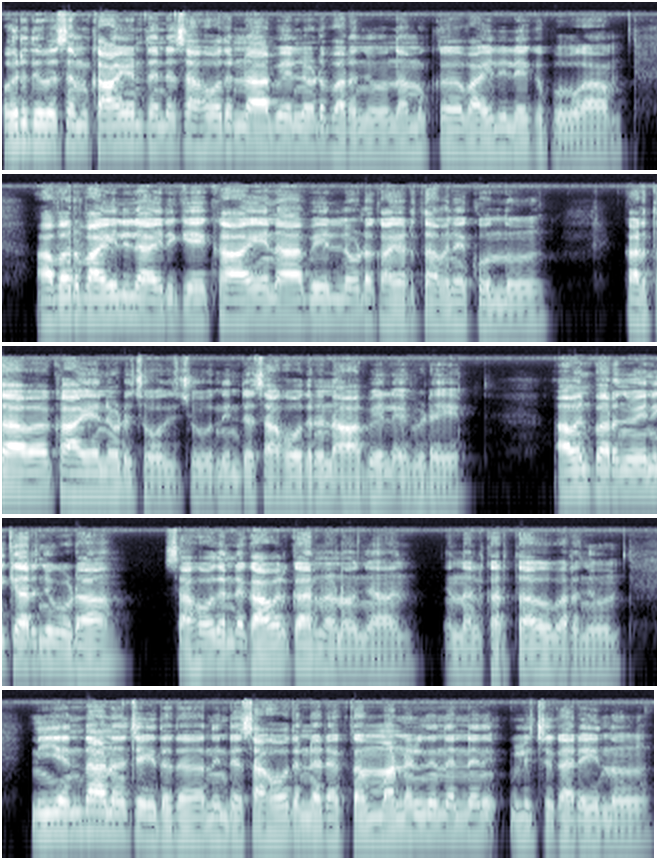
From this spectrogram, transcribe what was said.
ഒരു ദിവസം കായൻ തന്റെ സഹോദരൻ ആബേലിനോട് പറഞ്ഞു നമുക്ക് വയലിലേക്ക് പോകാം. അവർ വയലിലായിരിക്കെ കായൻ ആബേലിനോട് കയർത്ത് അവനെ കൊന്നു. കർത്താവ് കായനോട് ചോദിച്ചു നിന്റെ സഹോദരൻ ആബേൽ എവിടെ? അവൻ പറഞ്ഞു എനിക്കറിഞ്ഞുകൂടാ. സഹോദരന്റെ കാവൽക്കാരനാണോ ഞാൻ? എന്നാൽ കർത്താവ് പറഞ്ഞു നീ എന്താണ് ചെയ്തത്? നിന്റെ സഹോദരന്റെ രക്തം മണ്ണിൽ നിന്ന് എന്നെ വിളിച്ചു കരയുന്നു.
